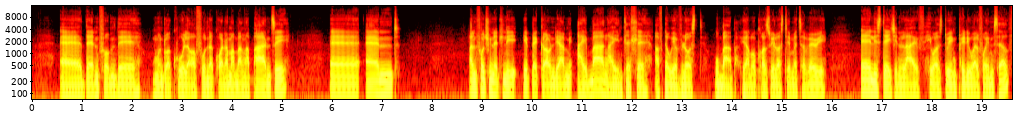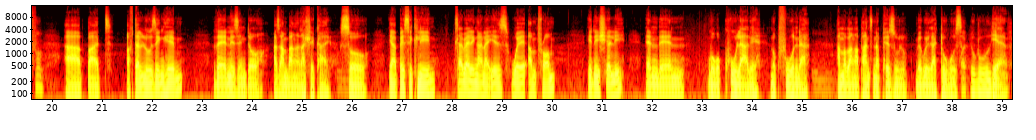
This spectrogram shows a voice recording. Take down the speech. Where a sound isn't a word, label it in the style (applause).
eh then from there umuntu wakhula wafunda khona amabanga phansi eh and unfortunately i-background yami ayibanga yinhle hle after we have lost ubaba yabo because we lost him at a very early stage in life. He was doing pretty well for himself uh, but after losing him then izinto azihambanga kahle ekhaya. So yeah basically Mhlabelingana is where I'm from initially and then ngokukhula ke nokufunda amabanga phansi naphezulu bekuyikadukuza yeah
